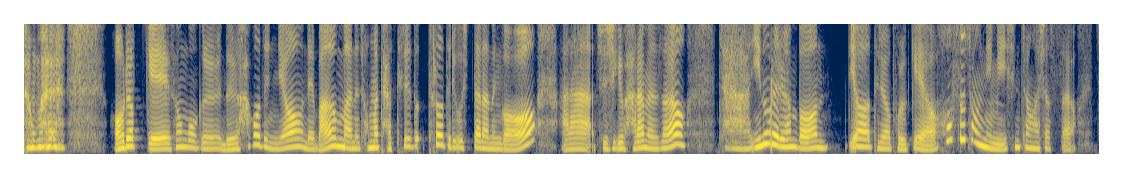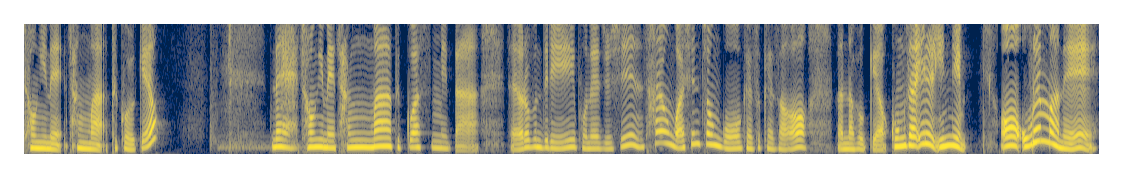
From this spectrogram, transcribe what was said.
정말. 어렵게 선곡을 늘 하거든요. 네, 마음만은 정말 다 틀어드리고 싶다라는 거 알아주시길 바라면서요. 자, 이 노래를 한번 띄워드려 볼게요. 허수정 님이 신청하셨어요. 정인의 장마 듣고 올게요. 네, 정인의 장마 듣고 왔습니다. 자, 여러분들이 보내주신 사연과 신청곡 계속해서 만나볼게요. 0412님, 어, 오랜만에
